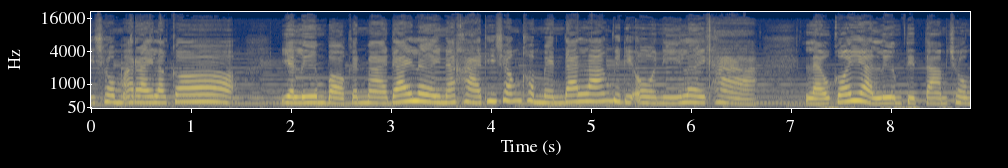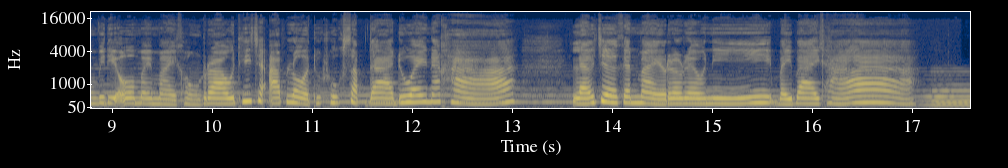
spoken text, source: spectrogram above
ติชมอะไรแล้วก็ อย่าลืมบอกกันมาได้เลยนะคะ ที่ช่องคอมเมนต์ด้านล่างวิดีโอนี้เลยค่ะ แล้วก็อย่าลืมติดตามชมวิดีโอใหม่ๆ ของเราที่จะอัปโหลดทุกๆ สัปดาห์ด้วยนะคะ แล้วเจอกันใหม่เร็วๆนี้ บ๊ายบายค่ะ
